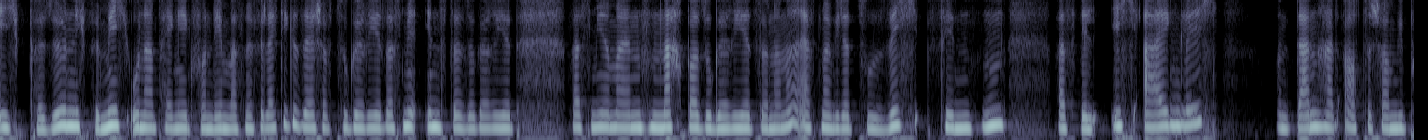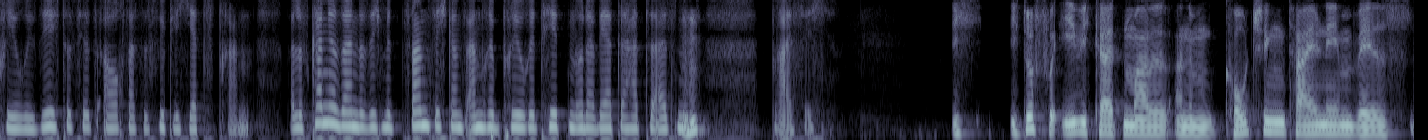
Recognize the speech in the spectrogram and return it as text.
Ich persönlich, für mich, unabhängig von dem, was mir vielleicht die Gesellschaft suggeriert, was mir Insta suggeriert, was mir mein Nachbar suggeriert, sondern ne, erstmal wieder zu sich finden. Was will ich eigentlich? Und dann halt auch zu schauen, wie priorisiere ich das jetzt auch, was ist wirklich jetzt dran. Weil es kann ja sein, dass ich mit 20 ganz andere Prioritäten oder Werte hatte als mit mhm. 30. Ich, ich durfte vor Ewigkeiten mal an einem Coaching teilnehmen, welches,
